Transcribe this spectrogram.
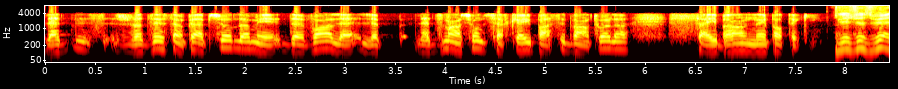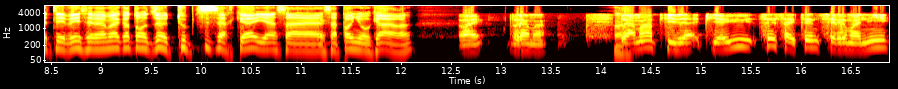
la, je vais dire c'est un peu absurde là, mais de voir la dimension du cercueil passer devant toi là, ça ébranle n'importe qui. Je l'ai juste vu à la TV. C'est vraiment quand on dit un tout petit cercueil, hein, ça, ça pogne au cœur. Hein? Oui, vraiment. Vraiment. Puis il y a eu, tu sais, ça a été une cérémonie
